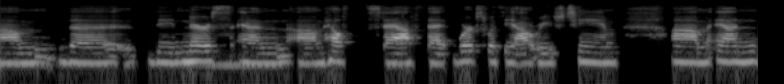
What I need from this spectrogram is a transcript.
um, the the nurse and um, health staff that works with the outreach team. Um, and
